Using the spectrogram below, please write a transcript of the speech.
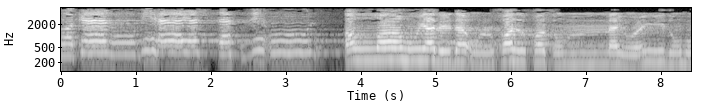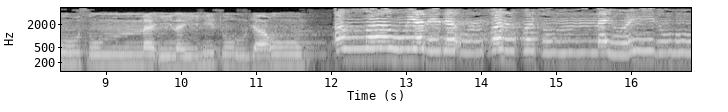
وكانوا بها يستهزئون. الله يبدأ الخلق ثم يعيده ثم إليه ترجعون. الله يبدأ الخلق ثم يعيده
